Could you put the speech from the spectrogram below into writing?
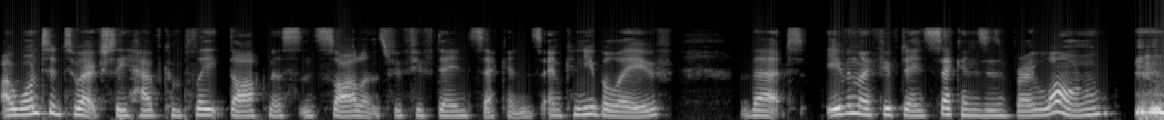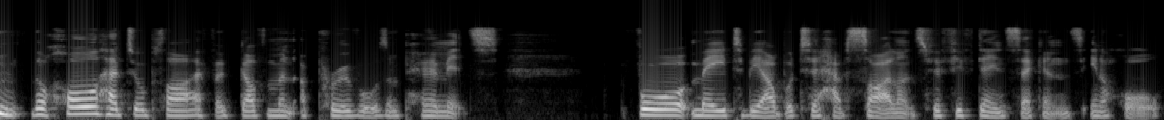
I wanted to actually have complete darkness and silence for 15 seconds. And can you believe that even though 15 seconds isn't very long, the hall had to apply for government approvals and permits for me to be able to have silence for 15 seconds in a hall.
